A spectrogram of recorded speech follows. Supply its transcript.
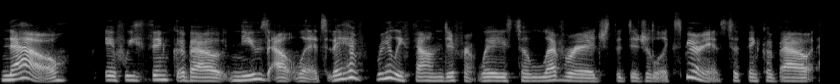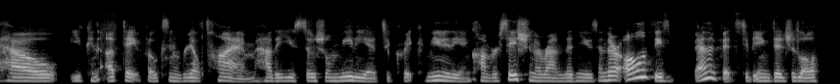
now if we think about news outlets, they have really found different ways to leverage the digital experience to think about how you can update folks in real time, how they use social media to create community and conversation around the news. And there are all of these benefits to being digital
